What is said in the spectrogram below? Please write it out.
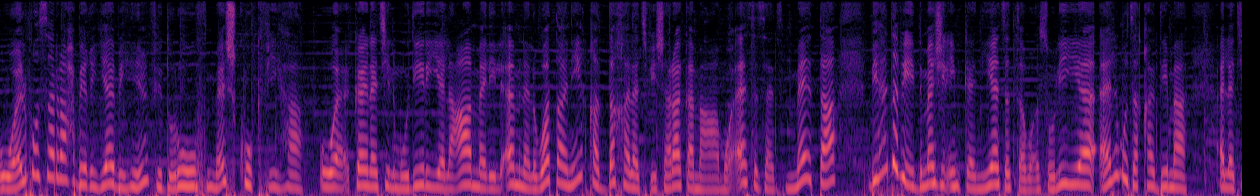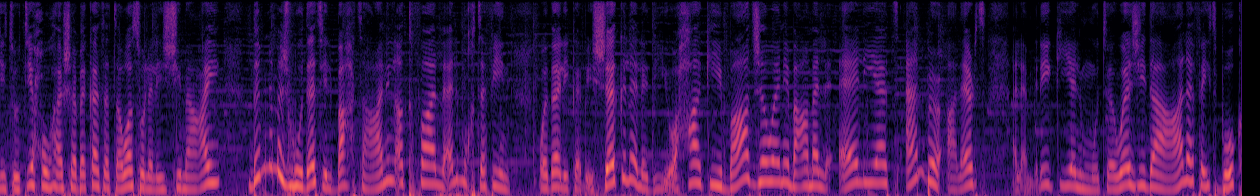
والمصرح بغيابهم في ظروف مشكوك فيها. وكانت المديرية العامة للأمن الوطني قد دخلت في شراكة مع مؤسسة ميتا بهدف إدماج الإمكانيات التواصلية المتقدمة التي تتيحها شبكات التواصل الاجتماعي ضمن مجهودات البحث عن الأطفال المختفين وذلك بالشكل الذي يحاكي بعض جوانب عمل آلية أمبر أليرت الأمريكية المتواجدة على فيسبوك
